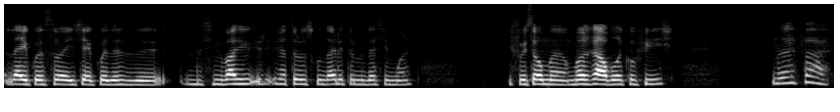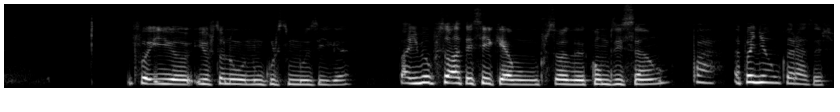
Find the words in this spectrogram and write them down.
dar equações, é coisas de, de ensino básico, já estou no secundário, estou no décimo ano. E foi só uma, uma rábula que eu fiz. Mas pá. Foi, eu, eu estou num, num curso de música. Pá, e o meu professor ATC, que é um professor de composição, pá, apanhou-me, caraças.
